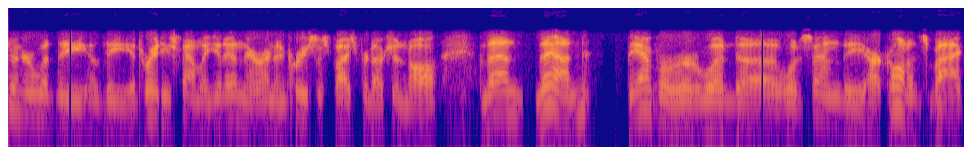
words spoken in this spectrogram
sooner would the the Atreides family get in there and increase the spice production and all, then then the emperor would uh, would send the Harkonnens back,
